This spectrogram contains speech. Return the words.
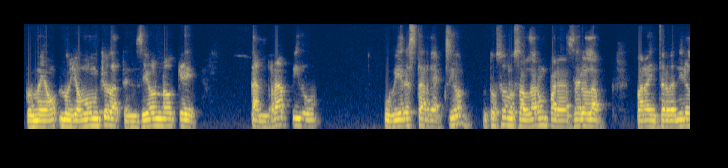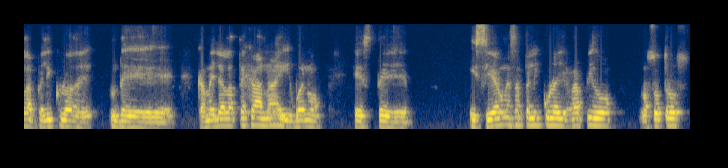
pues me, nos llamó mucho la atención, ¿no? Que tan rápido hubiera esta reacción. Entonces nos hablaron para hacer la, para intervenir en la película de, de Camelia la Tejana y bueno, este, hicieron esa película y rápido nosotros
